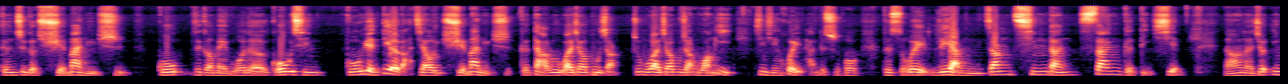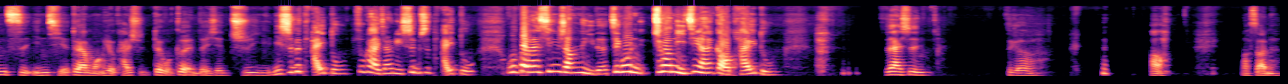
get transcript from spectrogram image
跟这个雪曼女士，国这个美国的国务卿。国务院第二把交椅，雪曼女士跟大陆外交部长、中国外交部长王毅进行会谈的时候的所谓两张清单、三个底线，然后呢，就因此引起了对岸网友开始对我个人的一些质疑：你是不是台独？朱凯强，你是不是台独？我本来欣赏你的，结果你结果你竟然搞台独，实在是这个好好算了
